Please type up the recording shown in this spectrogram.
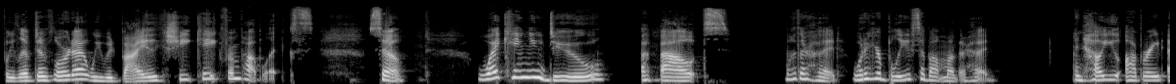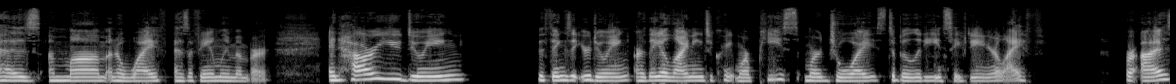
If we lived in Florida, we would buy the sheet cake from Publix. So, what can you do about motherhood? What are your beliefs about motherhood? And how you operate as a mom and a wife, as a family member? And how are you doing the things that you're doing? Are they aligning to create more peace, more joy, stability, and safety in your life? For us,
